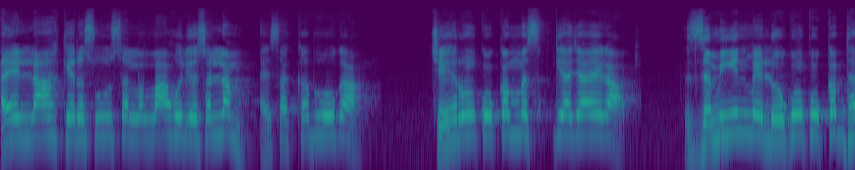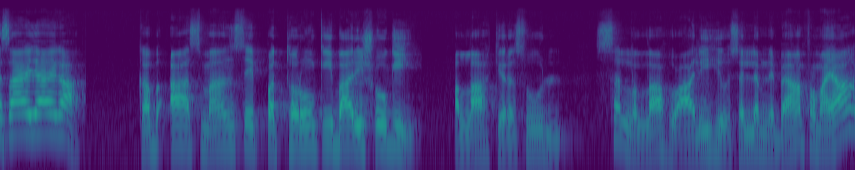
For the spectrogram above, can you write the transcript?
اے اللہ کے رسول صلی اللہ علیہ وسلم، ایسا کب ہوگا؟ چہروں کو کب مسق کیا جائے گا؟ زمین میں لوگوں کو کب دھسایا جائے گا؟ کب آسمان سے پتھروں کی بارش ہوگی؟ اللہ کے رسول صلی اللہ علیہ وسلم نے بیان فرمایا،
